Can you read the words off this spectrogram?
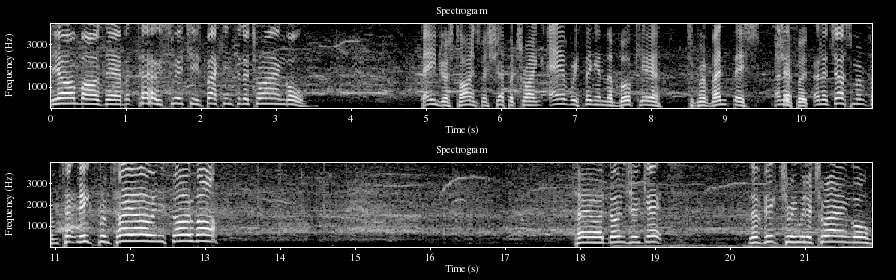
The arm bar's there, but Teo switches back into the triangle. Dangerous times for Shepherd trying everything in the book here to prevent this. And a- Shepherd. an adjustment from technique from Teo, and it's over. Teo Adunju gets the victory with a triangle.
